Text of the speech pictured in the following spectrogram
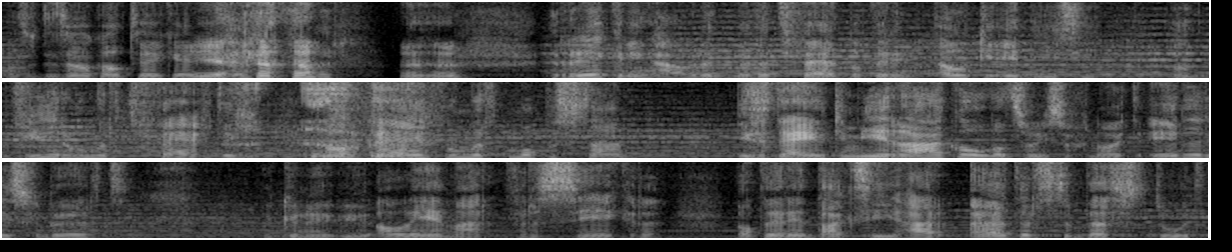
Dat is dus ook al twee keer gezegd. Ja. Aha. Rekening houdend met het feit dat er in elke editie van 450 à 500 moppen staan, is het eigenlijk een mirakel dat zoiets nog nooit eerder is gebeurd. We kunnen u alleen maar verzekeren dat de redactie haar uiterste best doet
